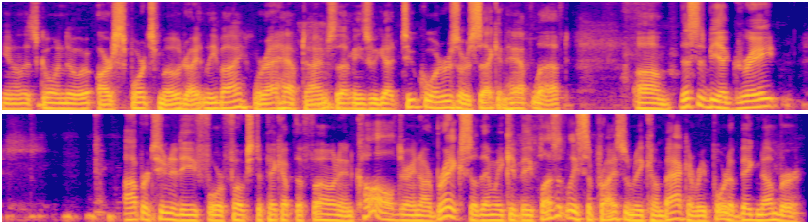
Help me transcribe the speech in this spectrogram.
you know, let's go into our sports mode, right, Levi? We're at halftime. So, that means we got two quarters or second half left. Um, this would be a great opportunity for folks to pick up the phone and call during our break. So, then we could be pleasantly surprised when we come back and report a big number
